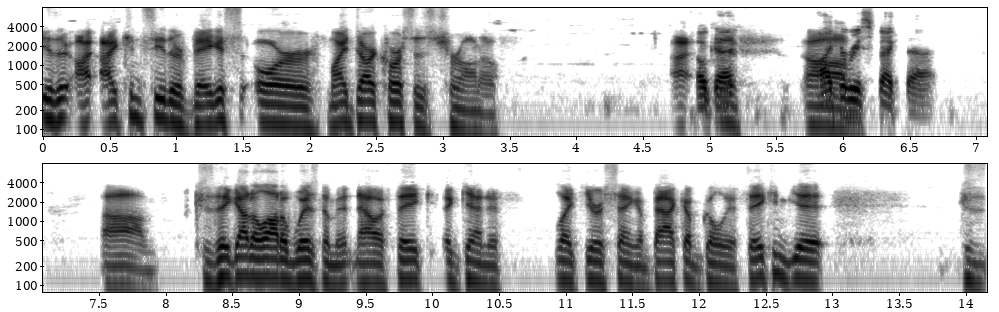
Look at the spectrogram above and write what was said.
either I, I can see either Vegas or my dark horse is Toronto. I, Okay. if, I can um, respect that. um because they got a lot of wisdom. In now if they again if like you're saying a backup goalie if they can get because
